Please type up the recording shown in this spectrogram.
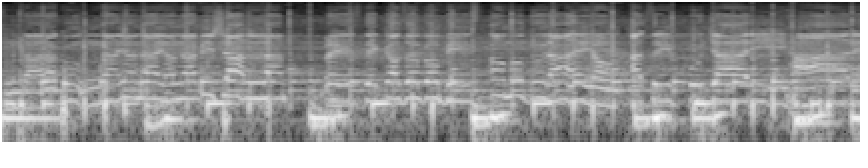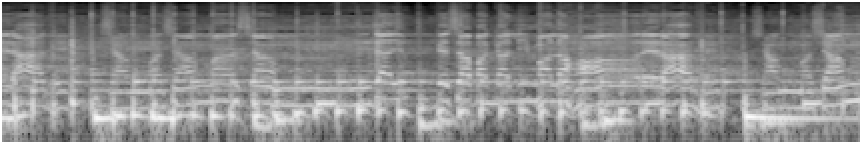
सुन्दर कुन्दय विशाल। प्रेस्त कजगोबिस्त मुद्राय श्यामा काली माला हार राधे श्याम श्याम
